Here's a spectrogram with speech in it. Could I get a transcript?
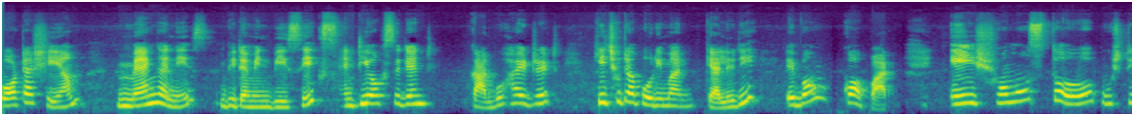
potassium, manganese, vitamin B six, antioxidant, carbohydrate, কিছুটা পরিমাণ ক্যালোরি এবং কপার। এই সমস্ত পুষ্টি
